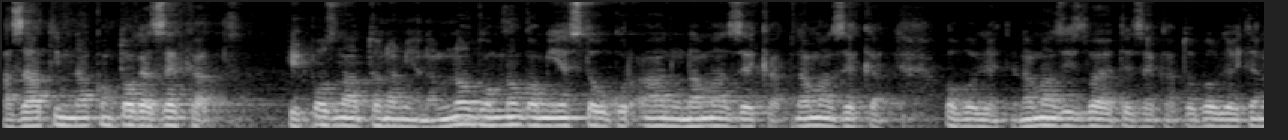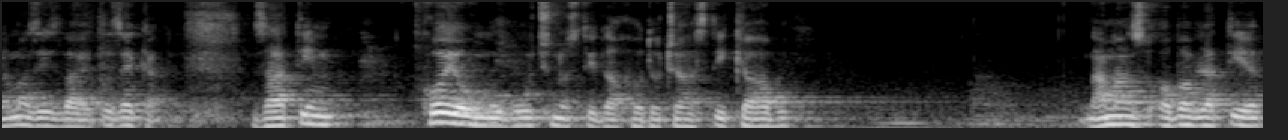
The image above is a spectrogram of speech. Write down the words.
a zatim nakon toga zekat. I poznato nam je na mnogo, mnogo mjesta u Kur'anu namaz, zekat, namaz, zekat. Obavljajte namaz, izdvajajte zekat, obavljajte namaz, izdvajajte zekat. Zatim, ko je u mogućnosti da hodočasti kabu? Namaz obavljati je,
